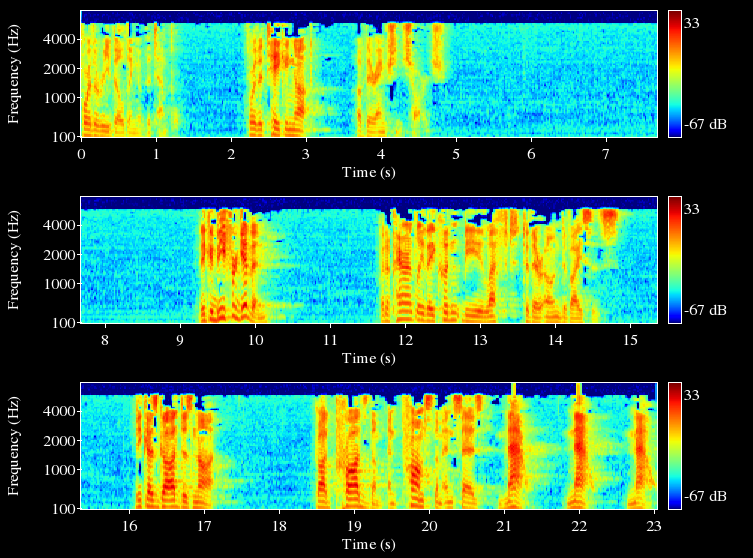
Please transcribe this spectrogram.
for the rebuilding of the temple, for the taking up of their ancient charge. They could be forgiven, but apparently they couldn't be left to their own devices. Because God does not. God prods them and prompts them and says, now, now, now.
